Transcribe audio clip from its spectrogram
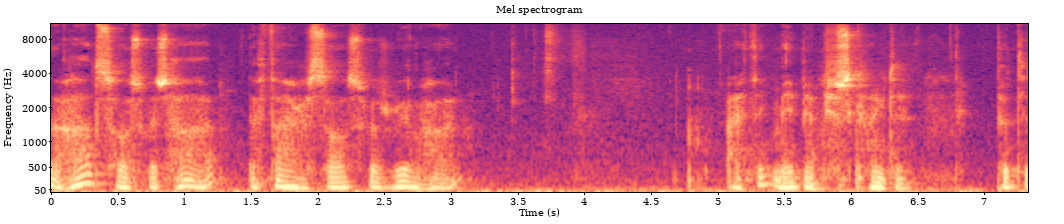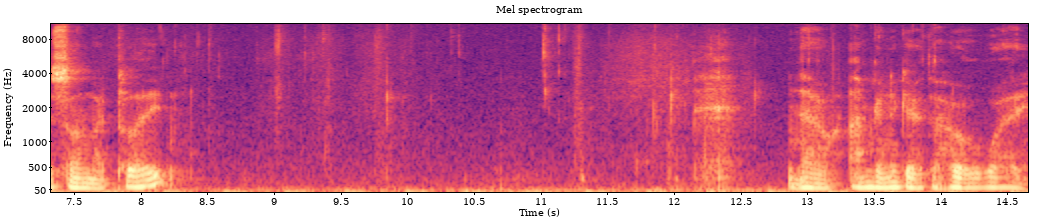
the hot sauce was hot, the fire sauce was real hot. I think maybe I'm just going to put this on my plate. No, I'm going to go the whole way.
